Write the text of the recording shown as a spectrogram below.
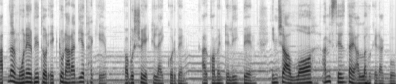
আপনার মনের ভেতর একটু নাড়া দিয়ে থাকে, অবশ্যই একটি লাইক করবেন আর কমেন্টে লিখবেন, ইনশাআল্লাহ, আমি সেজদায় আল্লাহকে ডাকবো।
